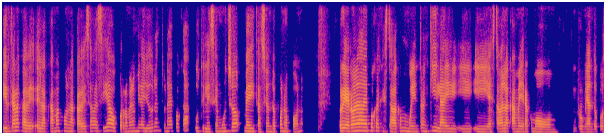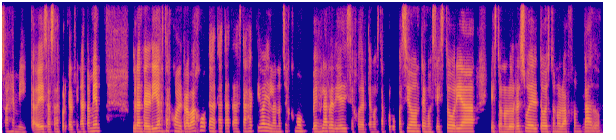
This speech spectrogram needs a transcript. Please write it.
irte a la, la, cama con la cabeza vacía, o por lo menos, mira, yo durante una época utilicé mucho meditación de Ponopono, porque era una época que estaba como muy intranquila y, y, y estaba en la cama y era como rumiando cosas en mi cabeza, ¿sabes? Porque al final también durante el día estás con el trabajo, ta, ta, ta, estás activa y en la noche es como ves la realidad y dices, joder, tengo esta preocupación, tengo esta historia, esto no lo he resuelto, esto no lo he afrontado.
